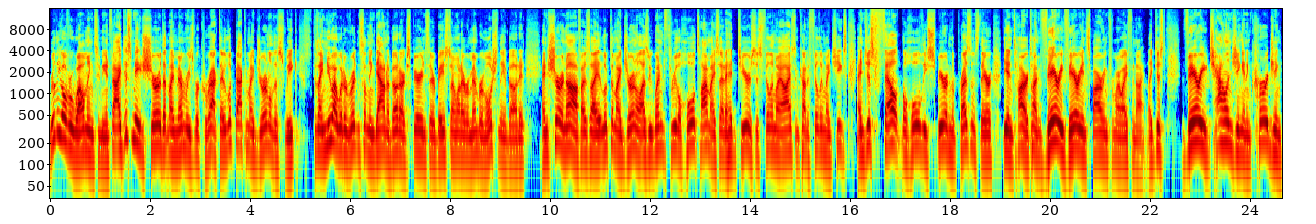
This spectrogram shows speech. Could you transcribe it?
really overwhelming to me. In fact, I just made sure that my memories were correct. I looked back at my journal this week because I knew I would have written something down about our experience there based on what I remember emotionally about it. And sure enough, as I looked at my journal, as we went through the whole time, I said I had tears just filling my eyes and kind of filling my cheeks and just felt the Holy Spirit and the presence there the entire time. Very, very inspiring for my wife and I. Like just very challenging and encouraging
